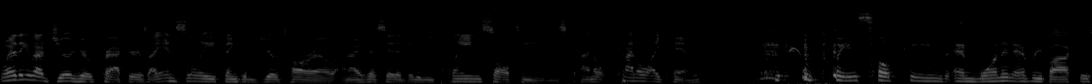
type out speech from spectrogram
When I think about JoJo crackers, I instantly think of Jotaro, and I just say that they would be plain saltines, kind of kind of like him. Plain saltines, and one in every box is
